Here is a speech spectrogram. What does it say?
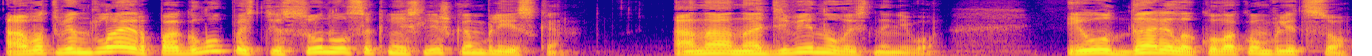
а вот Виндлайер по глупости сунулся к ней слишком близко. Она надвинулась на него и ударила кулаком в лицо.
